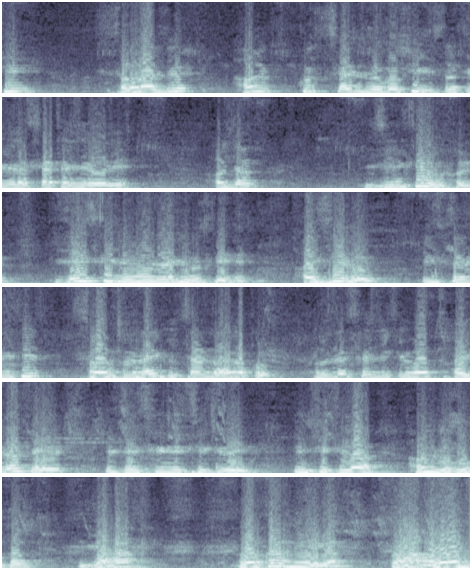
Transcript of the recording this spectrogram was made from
कि समाज में हम कुछ चंद लोगों की हितों की रक्षा करने वाले। हैं और जब जिनके ऊपर देश की जिम्मेदारी होती है ऐसे लोग इस तरह की सांप्रदायिक विचारधारा को मदद करने की बात फैलाते हैं कि देश के लिए ठीक नहीं इनके खिलाफ हम लोगों को जहाँ मौका मिलेगा वहाँ आवाज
